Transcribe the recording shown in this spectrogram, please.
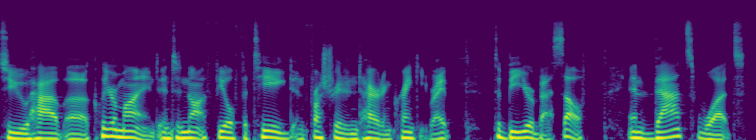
to have a clear mind and to not feel fatigued and frustrated and tired and cranky, right? To be your best self. And that's what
